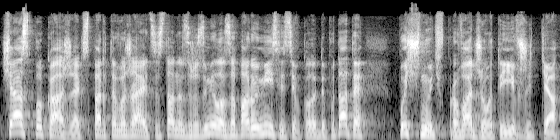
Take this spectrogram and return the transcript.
Час покаже. Експерти вважають, це стане зрозуміло за пару місяців, коли депутати почнуть впроваджувати її в життя.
